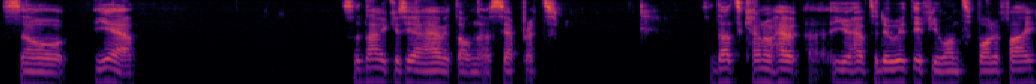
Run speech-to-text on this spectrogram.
So yeah. So now you can see I have it on a separate. So that's kind of how you have to do it if you want Spotify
